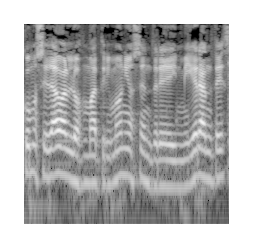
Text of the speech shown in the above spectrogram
cómo se daban los matrimonios entre inmigrantes.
